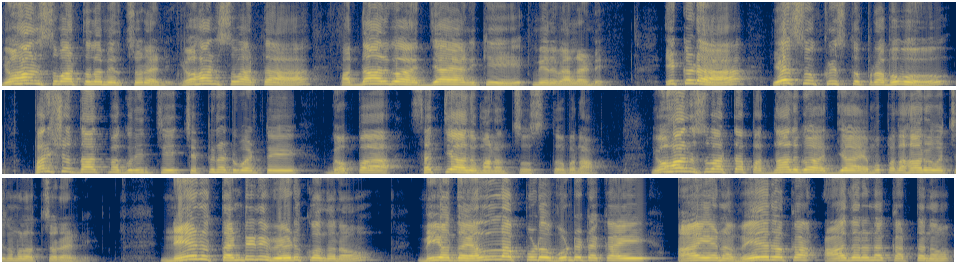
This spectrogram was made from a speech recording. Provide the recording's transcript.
యోహాన్ సువార్తలో మీరు చూడండి. యోహాన్ సువార్త పద్నాలుగో అధ్యాయానికి మీరు వెళ్ళండి. ఇక్కడ యేసుక్రీస్తు ప్రభువు పరిశుద్ధాత్మ గురించి చెప్పినటువంటి గొప్ప సత్యాలు మనం చూస్తూ ఉన్నాం. యోహాను సువార్త పద్నాలుగో అధ్యాయము పదహారో వచనంలో చూడండి. నేను తండ్రిని వేడుకొందను మీ వద్ద ఎల్లప్పుడూ ఉండుటకై ఆయన వేరొక ఆదరణకర్తను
